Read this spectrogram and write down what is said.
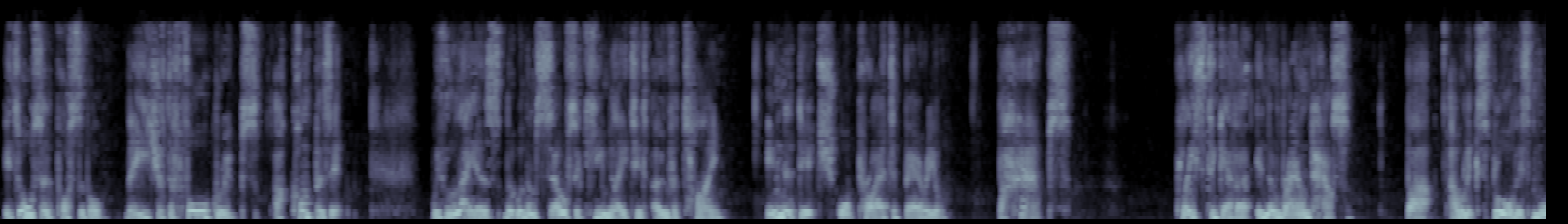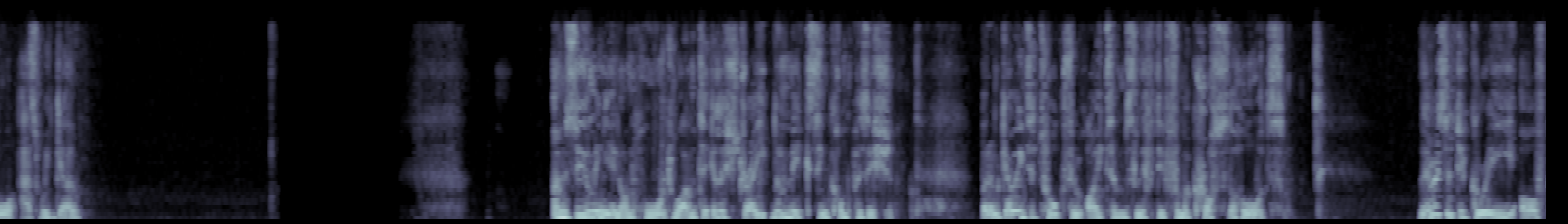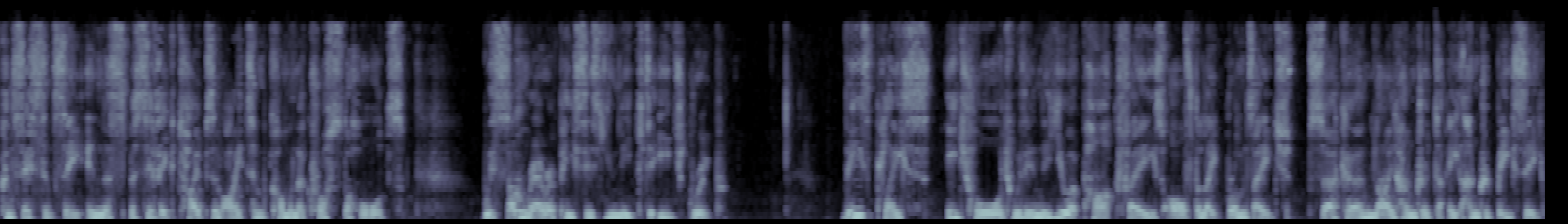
It's also possible that each of the four groups are composite with layers that were themselves accumulated over time in the ditch or prior to burial, perhaps placed together in the roundhouse, but I will explore this more as we go. I'm zooming in on Hoard 1 to illustrate the mix in composition, but I'm going to talk through items lifted from across the hoards. There is a degree of consistency in the specific types of item common across the hoards, with some rarer pieces unique to each group. These place each hoard within the Ewart Park phase of the Late Bronze Age, circa 900 to 800 BC.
